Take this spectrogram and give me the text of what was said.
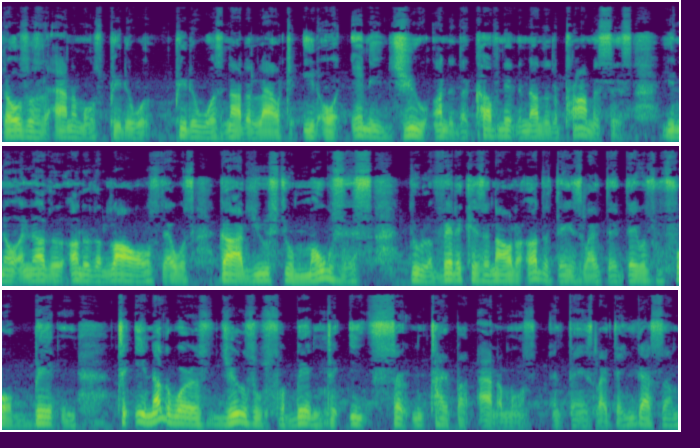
Those were the animals Peter would Peter was not allowed to eat, or any Jew under the covenant and under the promises, you know, and under, under the laws that was God used through Moses, through Leviticus and all the other things like that. They was forbidden to eat. In other words, Jews was forbidden to eat certain type of animals and things like that. You got some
